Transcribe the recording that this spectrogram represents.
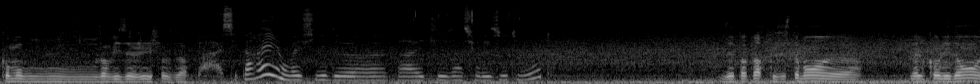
Comment vous, envisagez les choses là? Bah, C'est pareil, on va essayer de pas être les uns sur les autres ou autres. Vous n'avez pas peur que justement l'alcool aidant,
